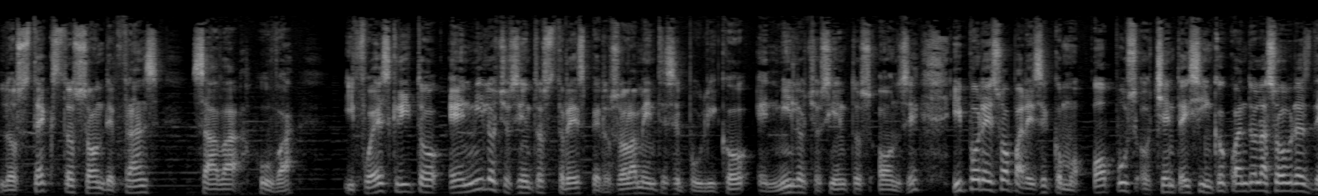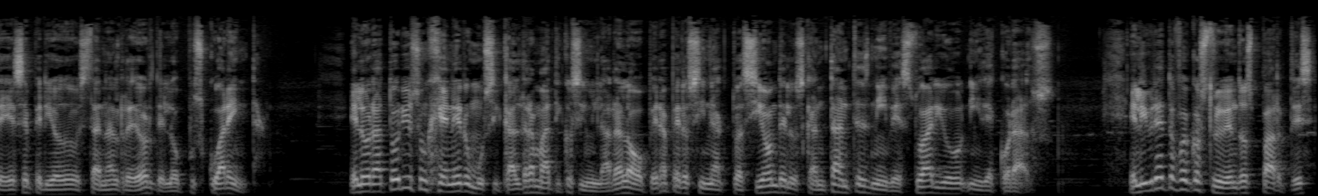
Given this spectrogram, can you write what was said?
Los textos son de Franz Sava Huva y fue escrito en 1803 pero solamente se publicó en 1811 y por eso aparece como Opus 85 cuando las obras de ese periodo están alrededor del Opus 40. El oratorio es un género musical dramático similar a la ópera, pero sin actuación de los cantantes, ni vestuario, ni decorados. El libreto fue construido en dos partes,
